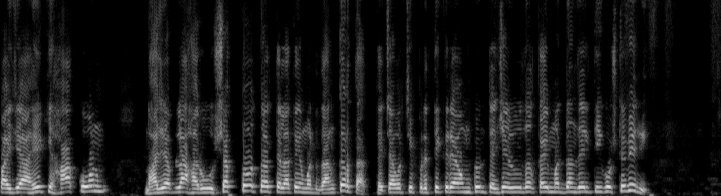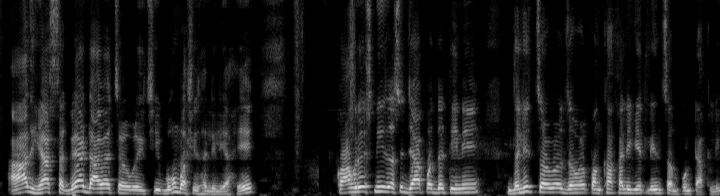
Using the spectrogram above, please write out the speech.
पाहिजे आहे की हा कोण भाजपला हरवू शकतो तर त्याला ते मतदान करतात. त्याच्यावरची प्रतिक्रिया उमटून त्यांच्या विरोधात काही मतदान जाईल ती गोष्ट वेगळी. आज ह्या सगळ्या डाव्या चळवळीची बोंब अशी झालेली आहे. काँग्रेसनी जसं ज्या पद्धतीने दलित चळवळ जवळ पंखाखाली घेतली आणि संपून टाकली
